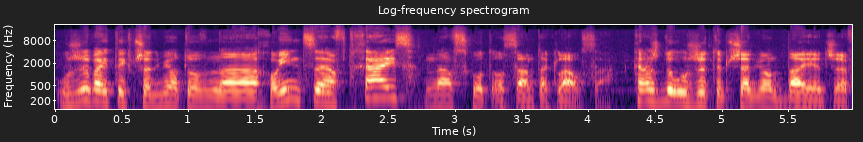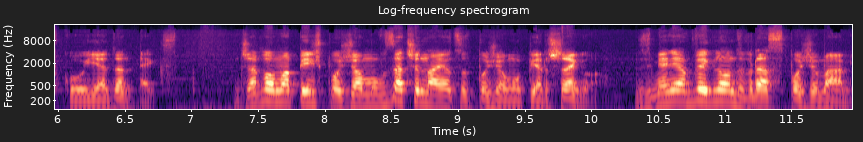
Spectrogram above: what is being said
Używaj tych przedmiotów na choince w Tchais na wschód od Santa Clausa. Każdy użyty przedmiot daje drzewku 1 exp. Drzewo ma 5 poziomów, zaczynając od poziomu pierwszego. Zmienia wygląd wraz z poziomami.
